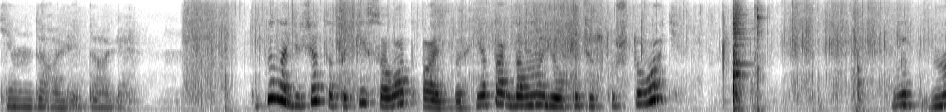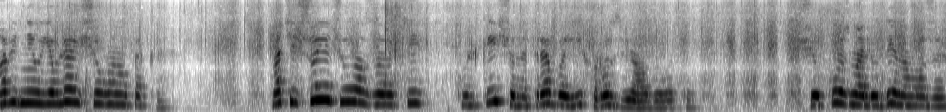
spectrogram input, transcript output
потім далі, далі. Купила дівчата такий салат айсберг. Я так давно його хочу скуштувати. Ну, навіть не уявляю, що воно таке. Значить, що я чула за ці кульки, що не треба їх розв'язувати. Що кожна людина може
